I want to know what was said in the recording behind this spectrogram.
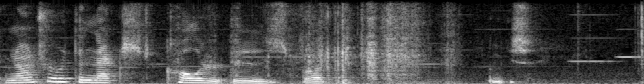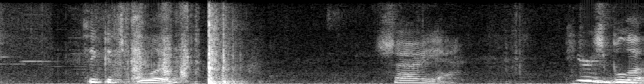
Okay, I'm not sure what the next color is, but let me see. I think it's blue. So yeah, here's blue.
